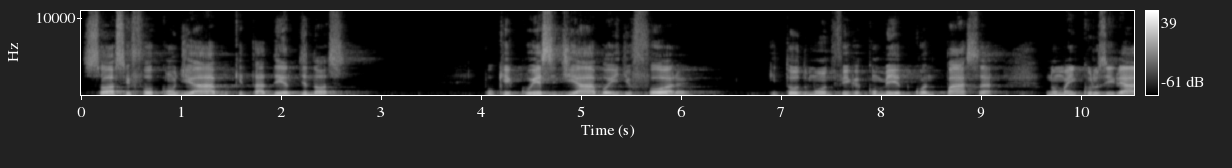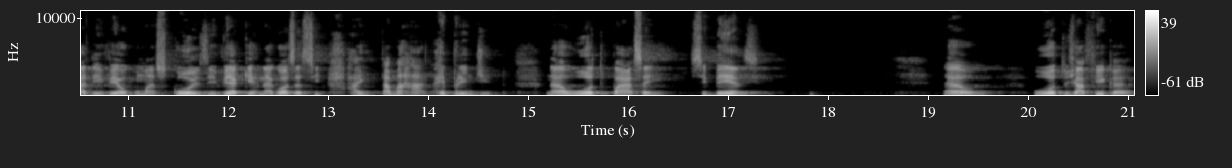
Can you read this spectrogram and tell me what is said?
só se for com o diabo que está dentro de nós. Porque com esse diabo aí de fora, que todo mundo fica com medo quando passa numa encruzilhada e vê algumas coisas e vê aquele negócio assim, aí está amarrado, repreendido. Não, o outro passa aí, se benze. Não, o outro já fica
